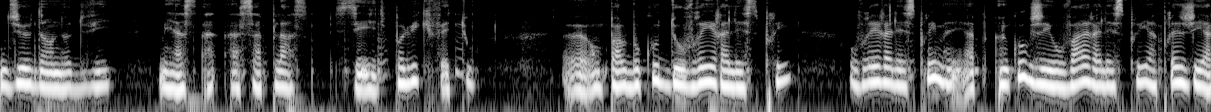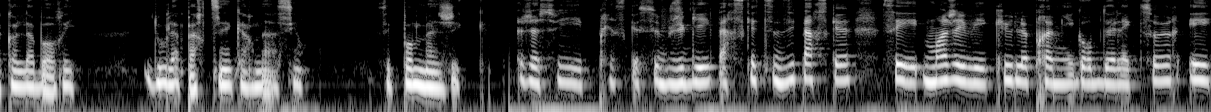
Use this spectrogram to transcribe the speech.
Dieu dans notre vie, mais à, sa place. C'est pas lui qui fait tout. Euh, on parle beaucoup d'ouvrir à l'esprit. Ouvrir à l'esprit, mais un coup que j'ai ouvert à l'esprit, après j'ai à collaborer. D'où la partie incarnation. C'est pas magique je suis presque subjuguée par ce que tu dis parce que c'est moi j'ai vécu le premier groupe de lecture et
